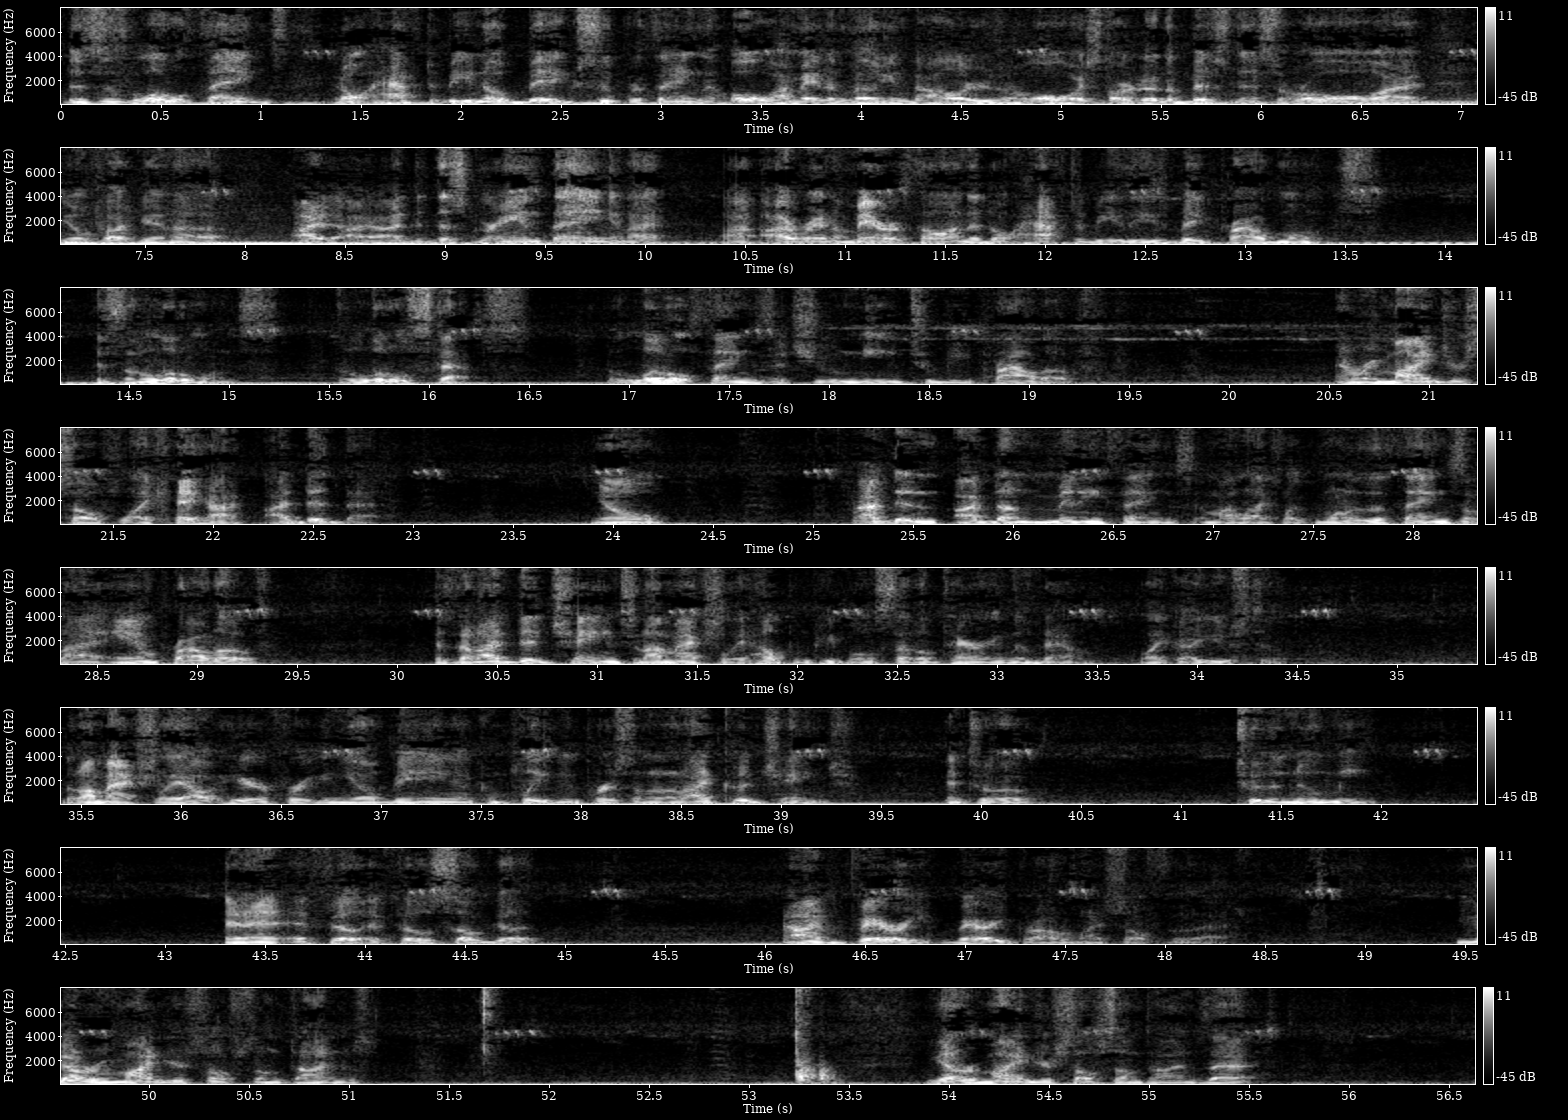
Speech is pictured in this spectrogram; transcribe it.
This is little things. It don't have to be no big super thing that oh I made a million dollars or oh I started a business or oh I you know fucking uh I I, I did this grand thing and I, I I ran a marathon. It don't have to be these big proud moments. It's the little ones, the little steps, the little things that you need to be proud of, and remind yourself like hey I I did that. You know I've done I've done many things in my life. Like one of the things that I am proud of is that I did change and I'm actually helping people instead of tearing them down like I used to. That I'm actually out here freaking you know being a complete new person and I could change into a to the new me. And it, it feel it feels so good. And I'm very very proud of myself for that. You got to remind yourself sometimes you got to remind yourself sometimes that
